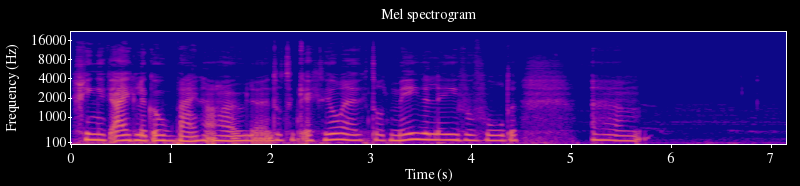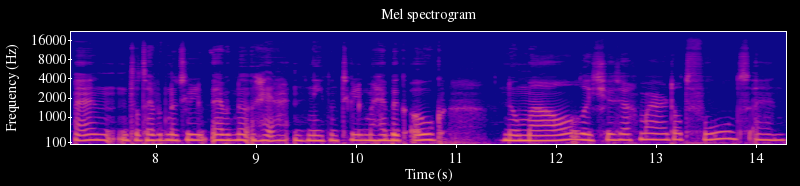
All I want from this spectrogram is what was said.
ging ik eigenlijk ook bijna huilen. Dat ik echt heel erg dat medeleven voelde. Um, en dat heb ik natuurlijk, heb ik niet natuurlijk, maar heb ik ook normaal dat je zeg maar dat voelt. En,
